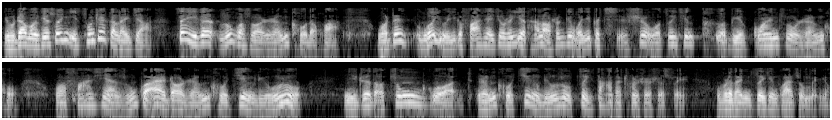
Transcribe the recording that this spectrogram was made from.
有这问题，所以你从这个来讲，再一个如果说人口的话，我这我有一个发现，就是叶檀老师给我一个启示，我最近特别关注人口，我发现如果按照人口净流入，你知道中国人口净流入最大的城市是谁？我不知道你最近关注没有？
